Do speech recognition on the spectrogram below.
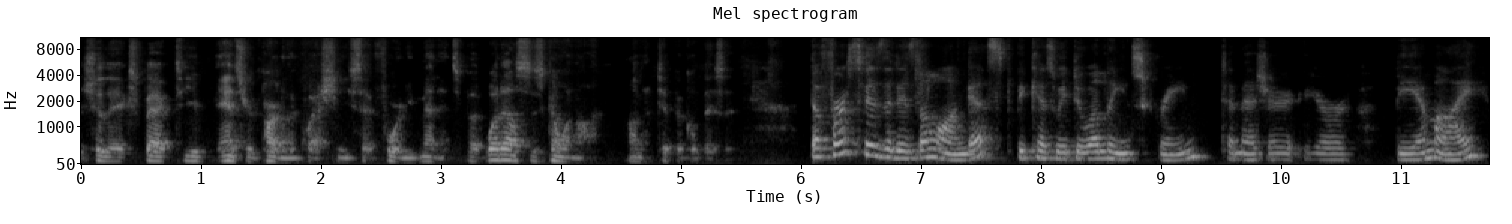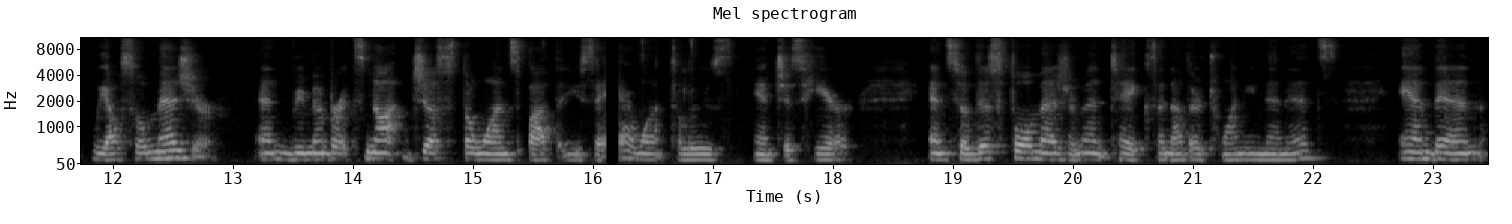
should they expect? You answered part of the question. You said 40 minutes, but what else is going on on a typical visit? The first visit is the longest because we do a lean screen to measure your BMI. We also measure. And remember, it's not just the one spot that you say, I want to lose inches here. And so this full measurement takes another 20 minutes. And then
